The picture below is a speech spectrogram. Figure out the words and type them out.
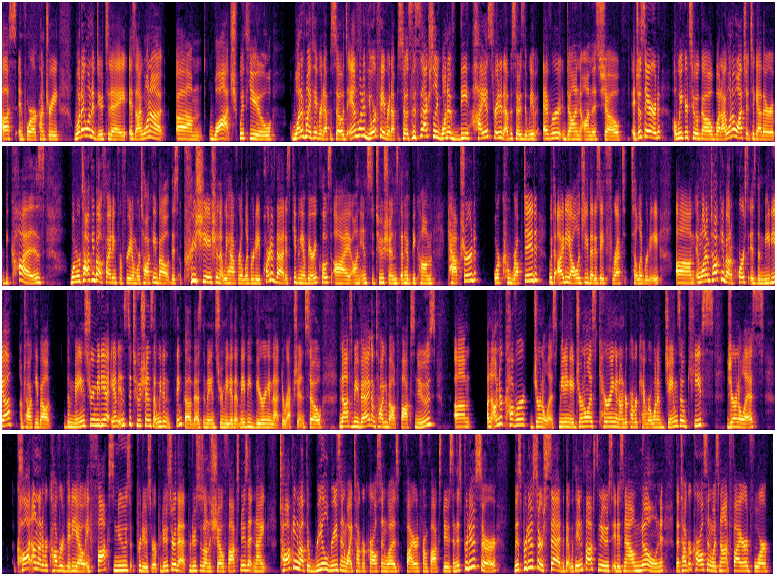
us and for our country. What I want to do today is I want to um, watch with you one of my favorite episodes and one of your favorite episodes. This is actually one of the highest rated episodes that we have ever done on this show. It just aired a week or two ago, but I want to watch it together because when we're talking about fighting for freedom, we're talking about this appreciation that we have for liberty. Part of that is keeping a very close eye on institutions that have become captured or corrupted with ideology that is a threat to liberty. Um, and what I'm talking about, of course, is the media. I'm talking about the mainstream media and institutions that we didn't think of as the mainstream media that may be veering in that direction. So, not to be vague, I'm talking about Fox News. Um, an undercover journalist, meaning a journalist carrying an undercover camera, one of James O'Keefe's journalists, caught on undercover video a Fox News producer, a producer that produces on the show Fox News at Night, talking about the real reason why Tucker Carlson was fired from Fox News. And this producer, this producer said that within Fox News, it is now known that Tucker Carlson was not fired for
